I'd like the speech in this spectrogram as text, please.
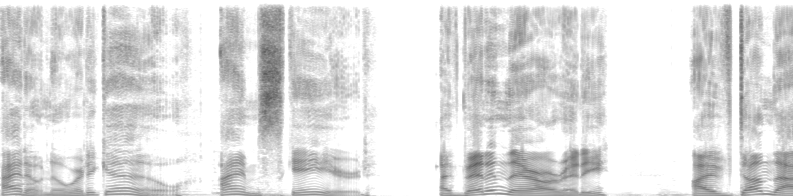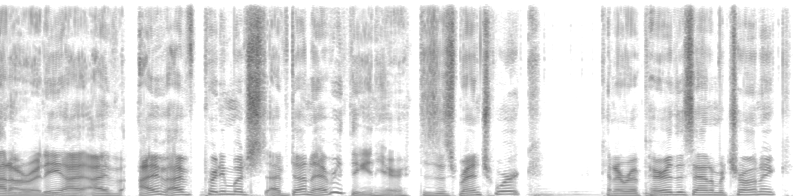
I don't know where to go. I'm scared. I've been in there already. I've done that already. I, have I've, I've pretty much, I've done everything in here. Does this wrench work? Can I repair this animatronic?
